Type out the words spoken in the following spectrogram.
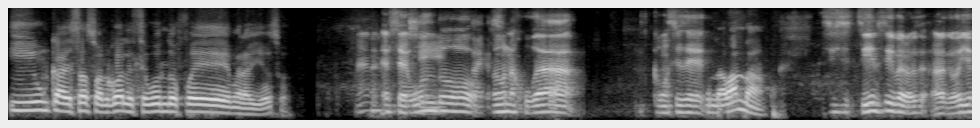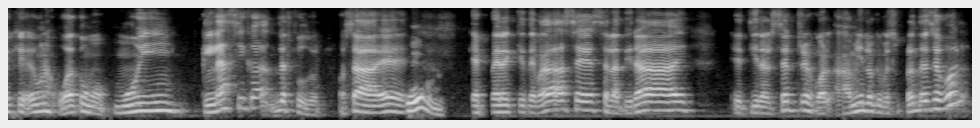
y un cabezazo al gol. El segundo fue maravilloso. El segundo que es una jugada, como se dice? Con la banda. Sí, sí, sí, sí, pero a lo que voy es que es una jugada como muy clásica del fútbol. O sea, es, Sí, espera que te pases, se la tiráis, eh, tira el centro y es gol. A mí lo que me sorprende de ese gol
